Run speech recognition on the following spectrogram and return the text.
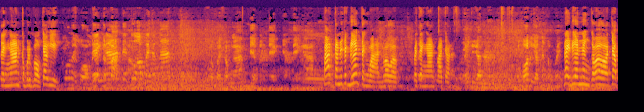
แต่งงานกับบริบอกเจ้าอีก บ่ได้บอกแต่งกันงาบ้านแต่ตัวเอาไปทำงานก็ไปทำงานแต่ไปแต่งอยากแต่งงานป้ากันได้จักเดือนแต่งหวานว่าว่าไปแต่งงานป้าเจ้าน่ะได้เดือนหนึงพอเดือนนั้นออกไปได้เดือนหนึ่งก็ว่าจับ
